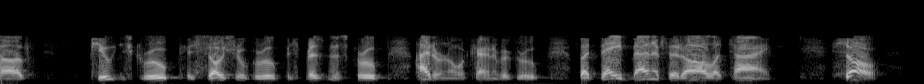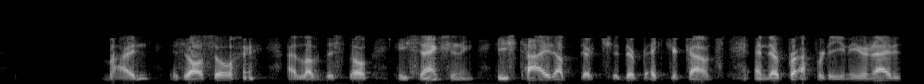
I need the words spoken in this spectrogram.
of Putin's group, his social group, his business group. I don't know what kind of a group, but they benefit all the time. So Biden is also I love this though. He's sanctioning. He's tied up their their bank accounts and their property in the United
